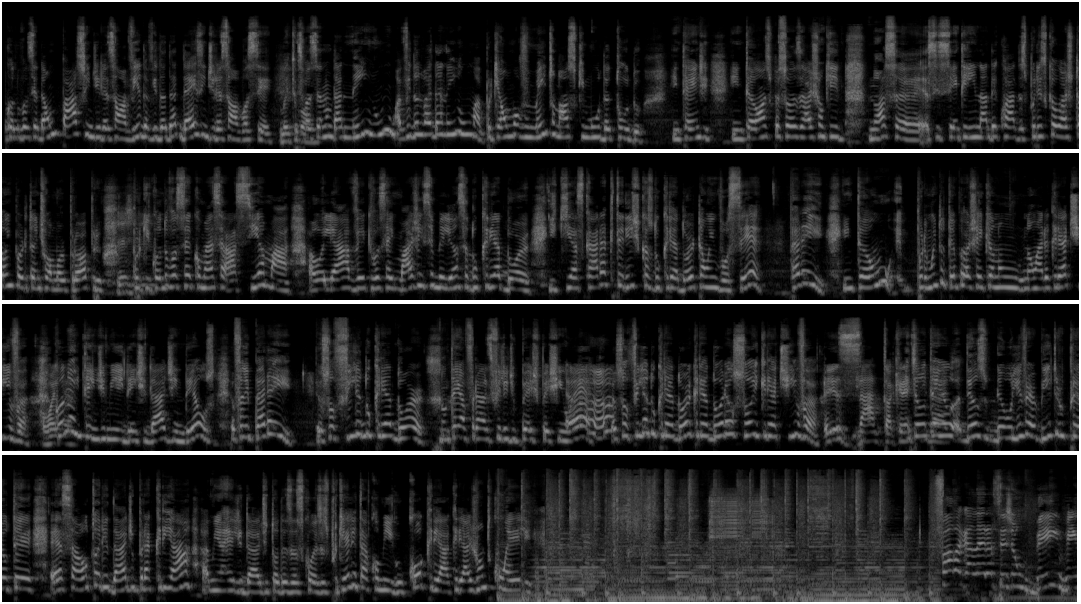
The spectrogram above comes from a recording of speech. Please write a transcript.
Quando você dá um passo em direção à vida, a vida dá 10 em direção a você. Muito Se bom. você não dá nenhum, a vida não vai dar nenhuma, porque é um movimento nosso que muda tudo, entende? Então as pessoas acham que, nossa, se sentem inadequadas. Por isso que eu acho tão importante o amor próprio, Uhum. porque quando você começa a se amar, a olhar, a ver que você é a imagem e semelhança do Criador e que as características do Criador estão em você. Peraí, então, por muito tempo eu achei que eu não, não era criativa. Olha. Quando eu entendi minha identidade em Deus, eu falei: peraí, eu sou filha do Criador. Não tem a frase filha de peixe, peixinho é? Aham. Eu sou filha do Criador, Criador eu sou e criativa. Exato, a Então eu criatividade. tenho, Deus deu o livre-arbítrio para eu ter essa autoridade para criar a minha realidade, todas as coisas, porque Ele tá comigo, co-criar, criar junto com Ele.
